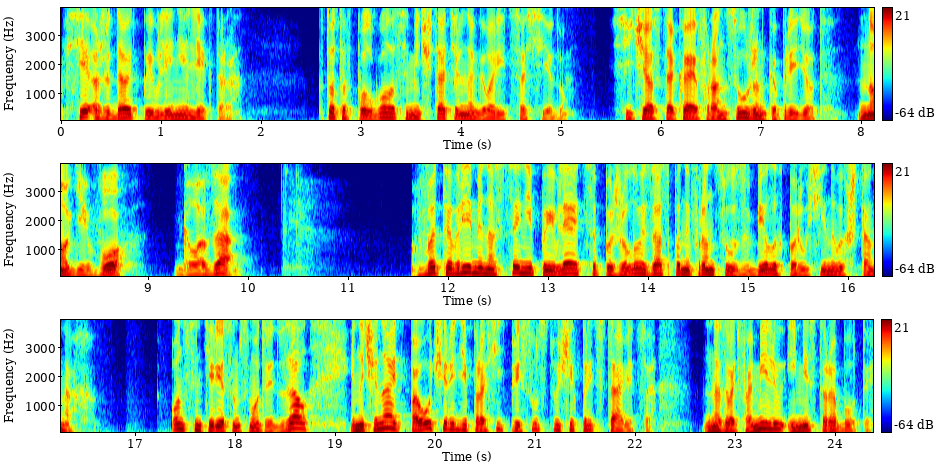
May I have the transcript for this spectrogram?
Все ожидают появления лектора. Кто-то в полголоса мечтательно говорит соседу. «Сейчас такая француженка придет. Ноги, во! Глаза!» В это время на сцене появляется пожилой заспанный француз в белых парусиновых штанах. Он с интересом смотрит в зал и начинает по очереди просить присутствующих представиться, назвать фамилию и место работы.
